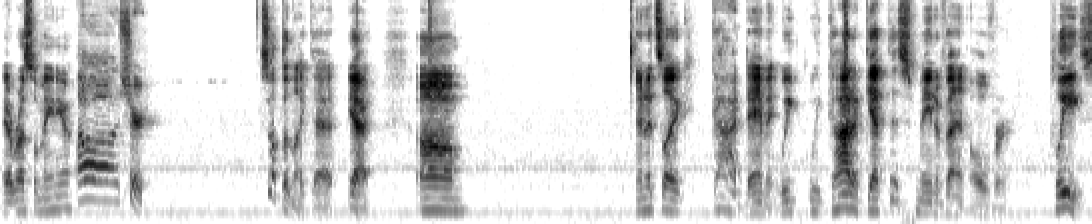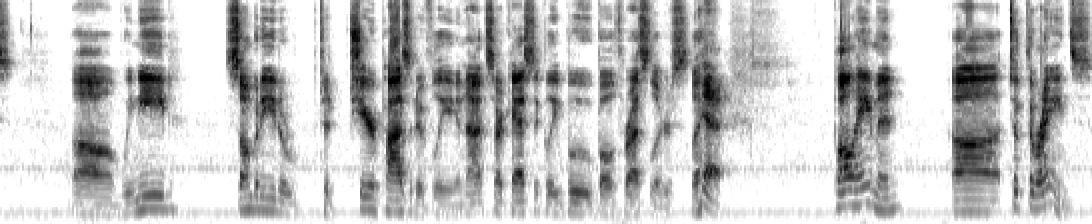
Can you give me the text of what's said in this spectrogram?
at WrestleMania, uh, sure. something like that. Yeah, um, and it's like, God damn it, we we gotta get this main event over, please. Um, we need somebody to to cheer positively and not sarcastically boo both wrestlers. Like, Yeah. Paul Heyman uh, took the reins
